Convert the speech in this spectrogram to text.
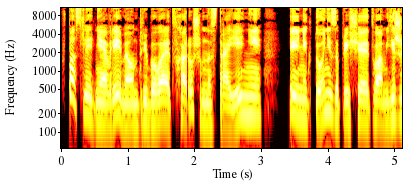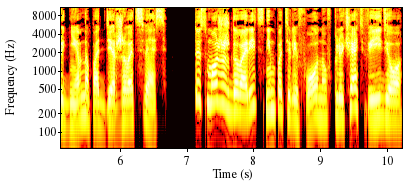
«В последнее время он пребывает в хорошем настроении, и никто не запрещает вам ежедневно поддерживать связь. Ты сможешь говорить с ним по телефону, включать видео,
